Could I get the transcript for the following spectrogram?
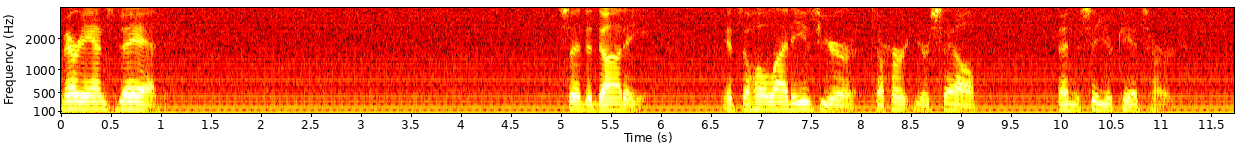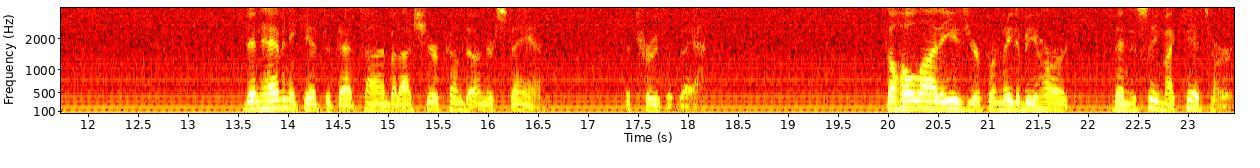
Marianne's dad said to Dottie, it's a whole lot easier to hurt yourself than to see your kids hurt. Didn't have any kids at that time, but I've sure come to understand the truth of that. It's a whole lot easier for me to be hurt than to see my kids hurt.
